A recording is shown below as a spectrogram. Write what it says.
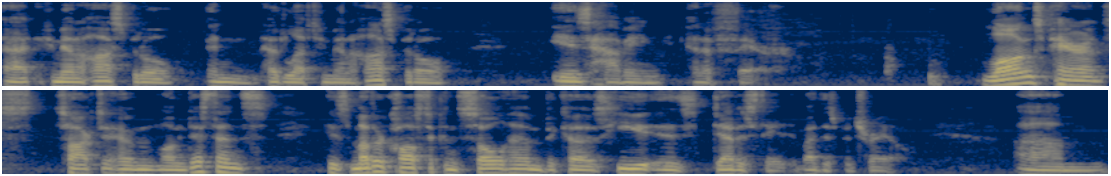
at Humana Hospital and had left Humana Hospital, is having an affair. Long's parents talk to him long distance. His mother calls to console him because he is devastated by this betrayal. Um,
